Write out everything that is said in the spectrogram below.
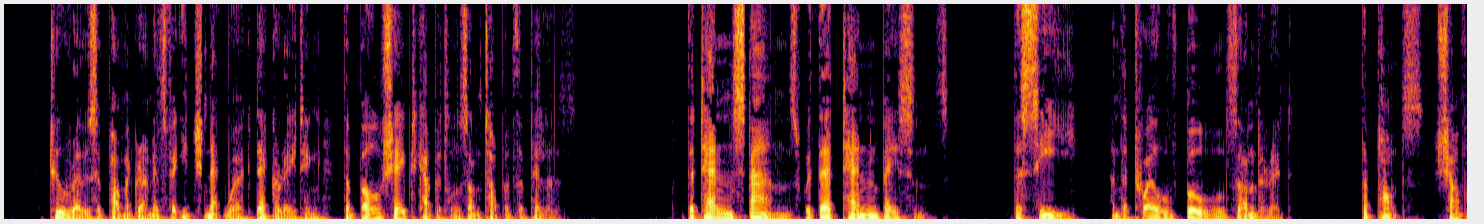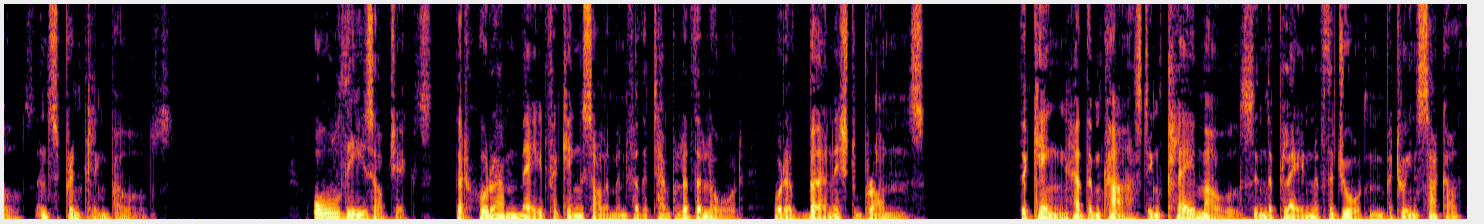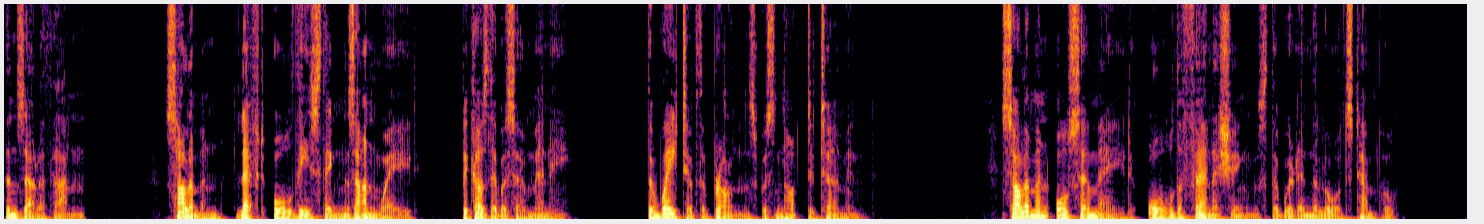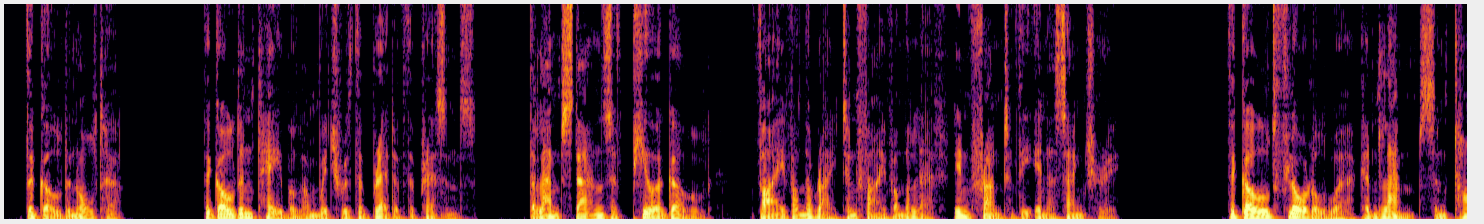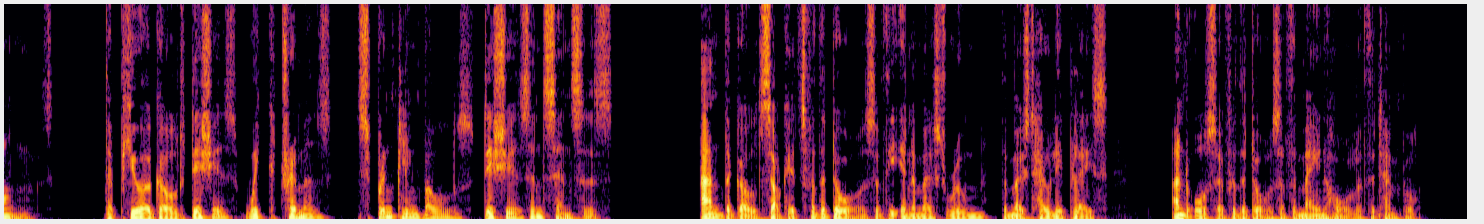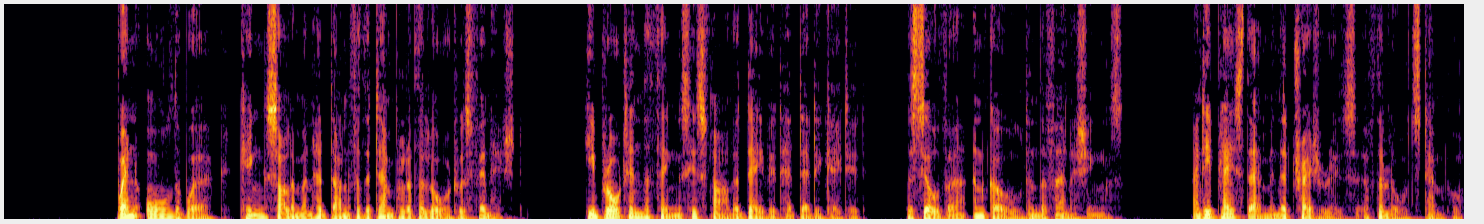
two rows of pomegranates for each network decorating the bowl-shaped capitals on top of the pillars, the ten stands with their ten basins, the sea and the twelve bulls under it, the pots, shovels, and sprinkling bowls. All these objects that Huram made for King Solomon for the temple of the Lord were of burnished bronze. The king had them cast in clay moulds in the plain of the Jordan between Succoth and Zarethan. Solomon left all these things unweighed, because there were so many. The weight of the bronze was not determined. Solomon also made all the furnishings that were in the Lord's temple the golden altar, the golden table on which was the bread of the presence, the lampstands of pure gold, five on the right and five on the left, in front of the inner sanctuary. The gold floral work and lamps and tongs, the pure gold dishes, wick trimmers, sprinkling bowls, dishes, and censers, and the gold sockets for the doors of the innermost room, the most holy place, and also for the doors of the main hall of the temple. When all the work King Solomon had done for the temple of the Lord was finished, he brought in the things his father David had dedicated, the silver and gold and the furnishings, and he placed them in the treasuries of the Lord's temple.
